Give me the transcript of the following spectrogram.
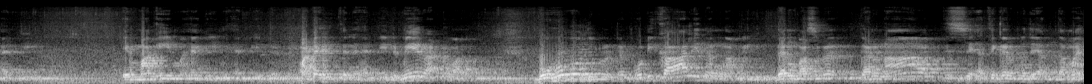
හැටි. ඒ මගේම හැඟීම හැටියට මට හිතෙන හැටියට මේ රටවල් බොහෝ දුරට පොඩි කාලේ නම් අපි දැන් වසර ගණනාවක් තිස්සේ ඇති කරපු දෙයක් තමයි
